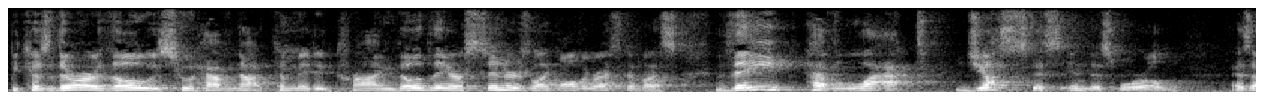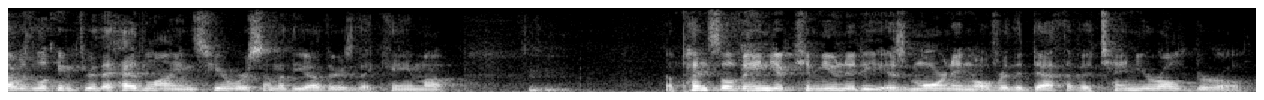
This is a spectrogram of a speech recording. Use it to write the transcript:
Because there are those who have not committed crime, though they are sinners like all the rest of us, they have lacked justice in this world. As I was looking through the headlines, here were some of the others that came up. A Pennsylvania community is mourning over the death of a 10 year old girl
